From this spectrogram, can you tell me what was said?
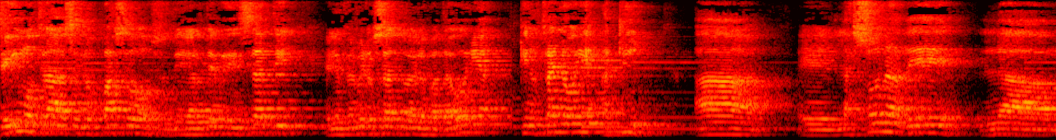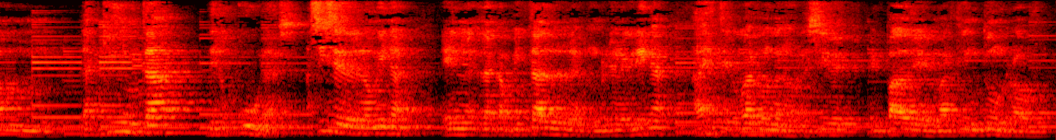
Seguimos tras los pasos de Artemio Sati, el enfermero santo de la Patagonia, que nos traen hoy aquí a eh, la zona de la, mm, la Quinta de los Curas. Así se denomina en la capital rionegrina a este lugar donde nos recibe el padre Martín Dunrow.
